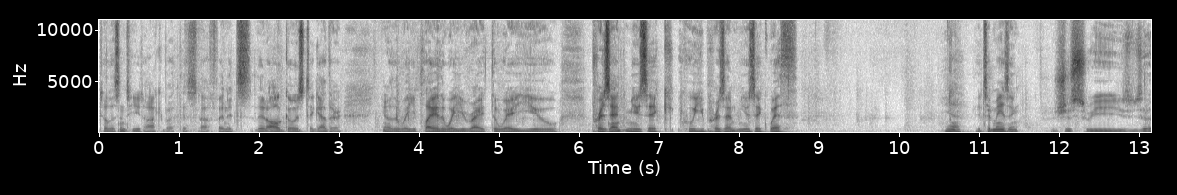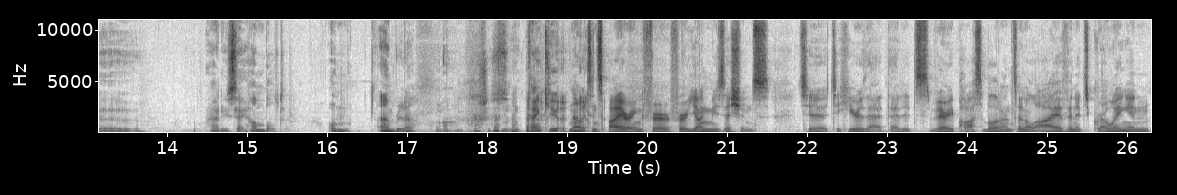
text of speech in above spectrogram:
to listen to you talk about this stuff, and it's it all goes together. You know, the way you play, the way you write, the way you present music, who you present music with. Yeah, it's amazing. Je suis, uh, how do you say, humbled? Um, Humble. um, just- thank you. No, it's inspiring for, for young musicians to to hear that that it's very possible and it's alive and it's growing and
